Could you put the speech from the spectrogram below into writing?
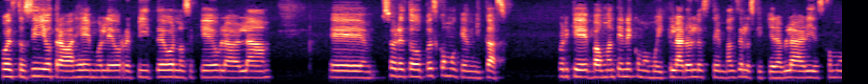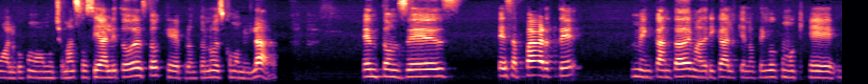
o esto sí, o trabajémosle, o repite, o no sé qué, o bla, bla, bla. Eh, sobre todo, pues como que en mi caso, porque Bauman tiene como muy claro los temas de los que quiere hablar y es como algo como mucho más social y todo esto, que de pronto no es como mi lado. Entonces, esa parte me encanta de Madrigal, que no tengo como que,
